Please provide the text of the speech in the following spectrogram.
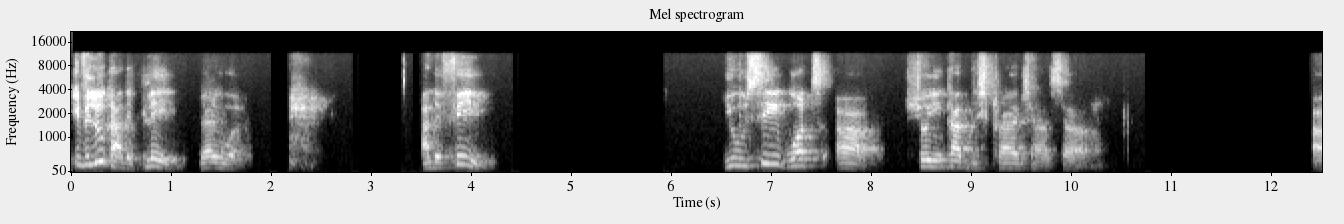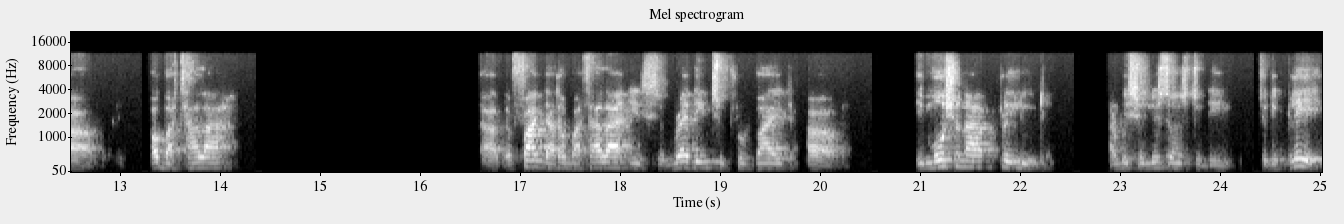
If you look at the play very well. And the film. You will see what uh Soyinka describes as uh. Uh, Obatala. Uh, the fact that Obatala is ready to provide uh emotional prelude and resolutions to the to the play.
